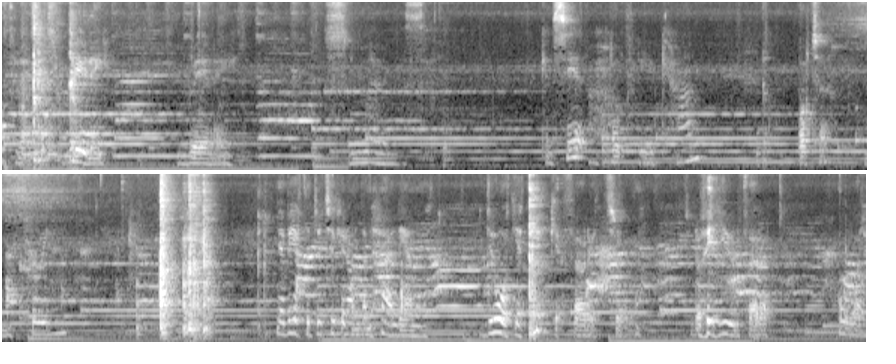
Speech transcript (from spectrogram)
Just melting it so it's really, really smooth. You can see it, hopefully you can. Butter and cream. Jag vet att du tycker om den här Lena. Du åt jättemycket förut tror jag. Så det var jul förra året.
